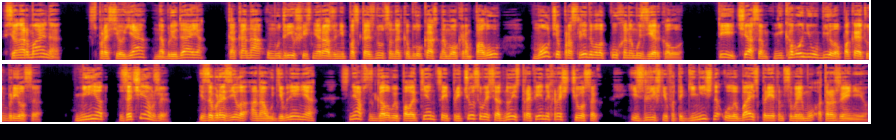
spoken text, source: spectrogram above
«Все нормально?» – спросил я, наблюдая, как она, умудрившись ни разу не поскользнуться на каблуках на мокром полу, молча проследовала к кухонному зеркалу. «Ты, часом, никого не убила, пока я тут брился?» «Нет, зачем же?» Изобразила она удивление, сняв с головы полотенце и причесываясь одной из трофейных расчесок, излишне фотогенично улыбаясь при этом своему отражению.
